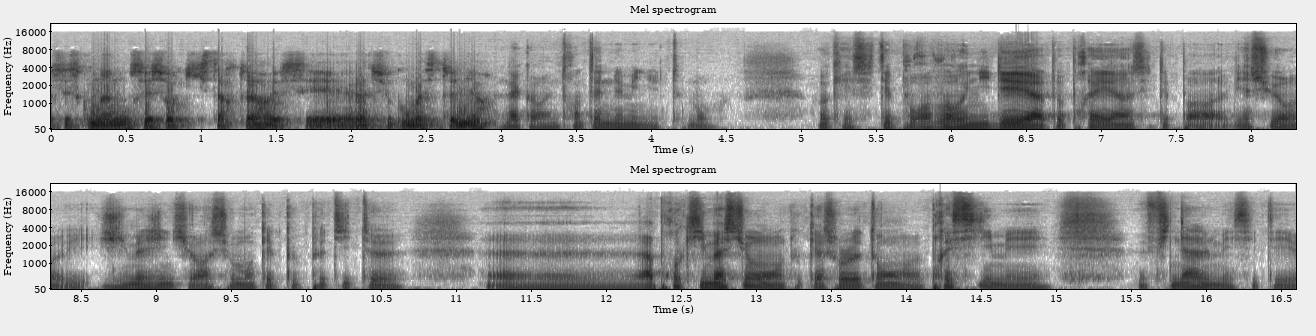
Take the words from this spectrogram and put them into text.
c'est ce qu'on a annoncé sur Kickstarter et c'est là-dessus qu'on va se tenir. D'accord, une trentaine de minutes. Bon. Ok, c'était pour avoir une idée à peu près. Hein. C'était pas, bien sûr. J'imagine qu'il y aura sûrement quelques petites euh, euh, approximations, en tout cas sur le temps euh, précis, mais euh, final. Mais c'était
